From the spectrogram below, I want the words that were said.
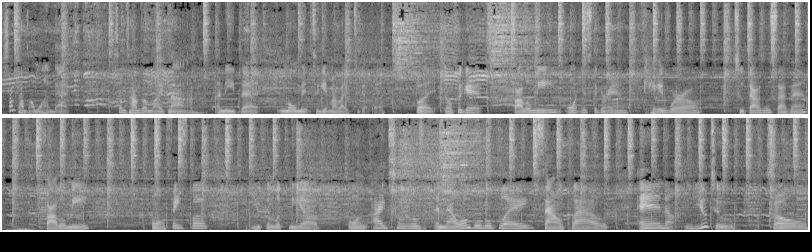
sometimes I want him back. Sometimes I'm like, nah, I need that moment to get my life together. But don't forget, follow me on Instagram, K World 2007. Follow me on Facebook, you can look me up on iTunes and now on Google Play, SoundCloud, and YouTube. So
